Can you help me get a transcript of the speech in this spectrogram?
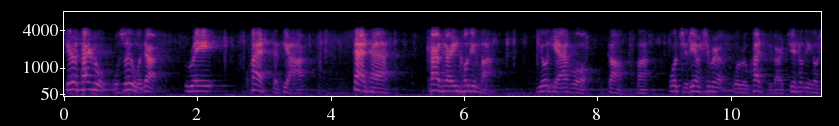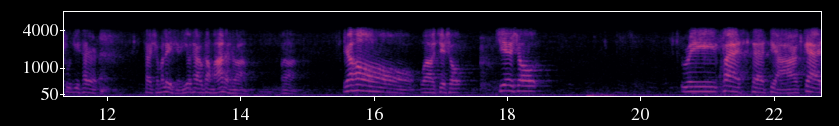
接收参数，我所以我这 request 点 set character encoding 吧，UTF 杠八。我指定是不是我 request 里边接收的一个数据，它是它是什么类型？因为它要干嘛的是吧？啊，然后我要接收接收 request 点 get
